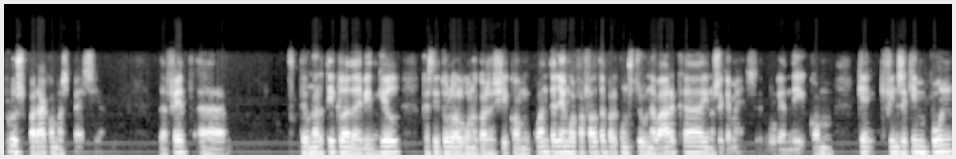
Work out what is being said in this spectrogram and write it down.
prosperar com a espècie. De fet, eh, té un article de David Gill que es titula alguna cosa així com quanta llengua fa falta per construir una barca i no sé què més. Volguem dir, com, que, fins a quin punt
